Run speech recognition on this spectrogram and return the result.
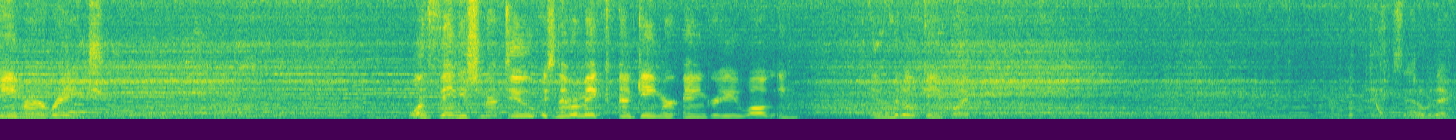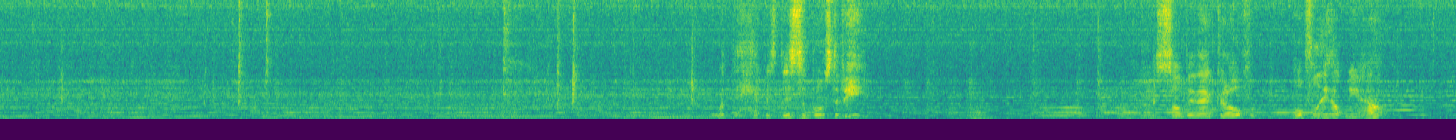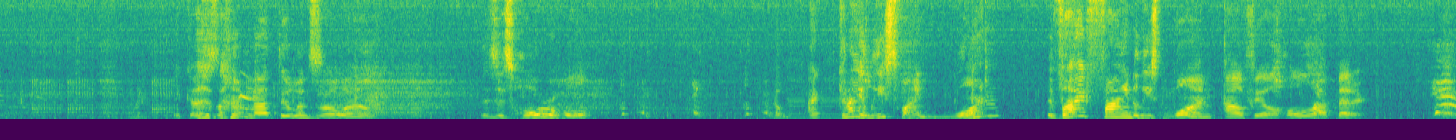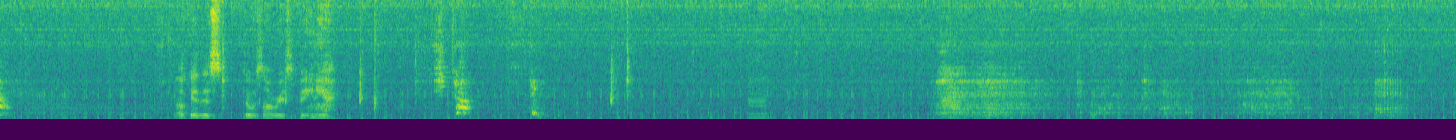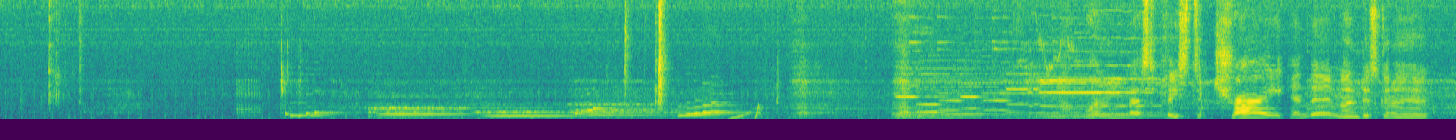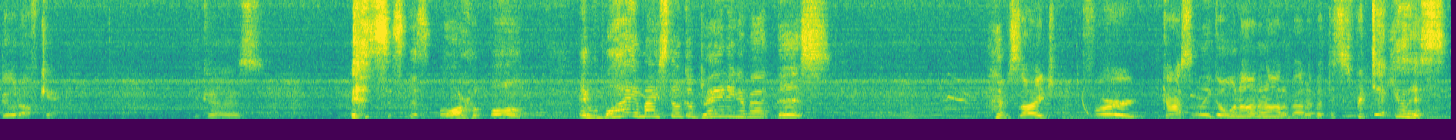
gamer rage. One thing you should not do is never make a gamer angry while in in the middle of gameplay. This supposed to be? Something that could hopefully, help me out? Because I'm not doing so well. This is horrible. Um, I, can I at least find one? If I find at least one, I'll feel a whole lot better. Okay, this there was no reason being here. Last place to try, and then I'm just gonna do it off camera. Because this is this horrible. And why am I still complaining about this? I'm sorry for constantly going on and on about it, but this is ridiculous.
